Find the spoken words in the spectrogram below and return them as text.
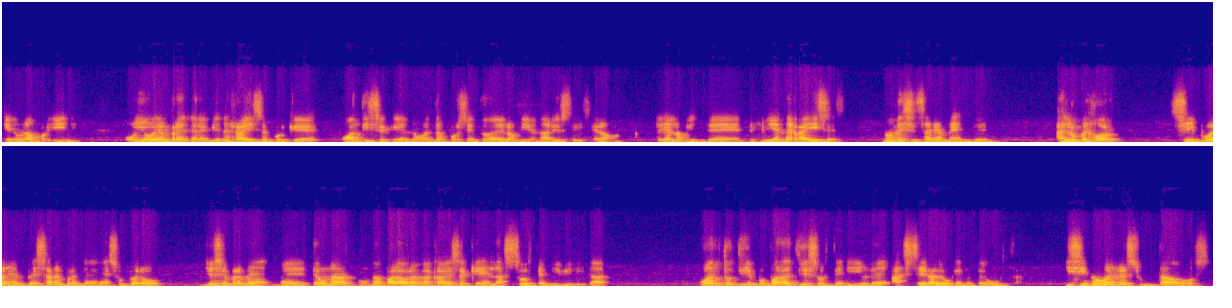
tiene un Lamborghini. O yo voy a emprender en bienes raíces porque Juan dice que el 90% de los millonarios se hicieron de, de, de bienes raíces. No necesariamente. A lo mejor sí puedes empezar a emprender en eso, pero yo siempre me, me tengo una, una palabra en la cabeza que es la sostenibilidad. ¿Cuánto tiempo para ti es sostenible hacer algo que no te gusta? Y si no ves resultados,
